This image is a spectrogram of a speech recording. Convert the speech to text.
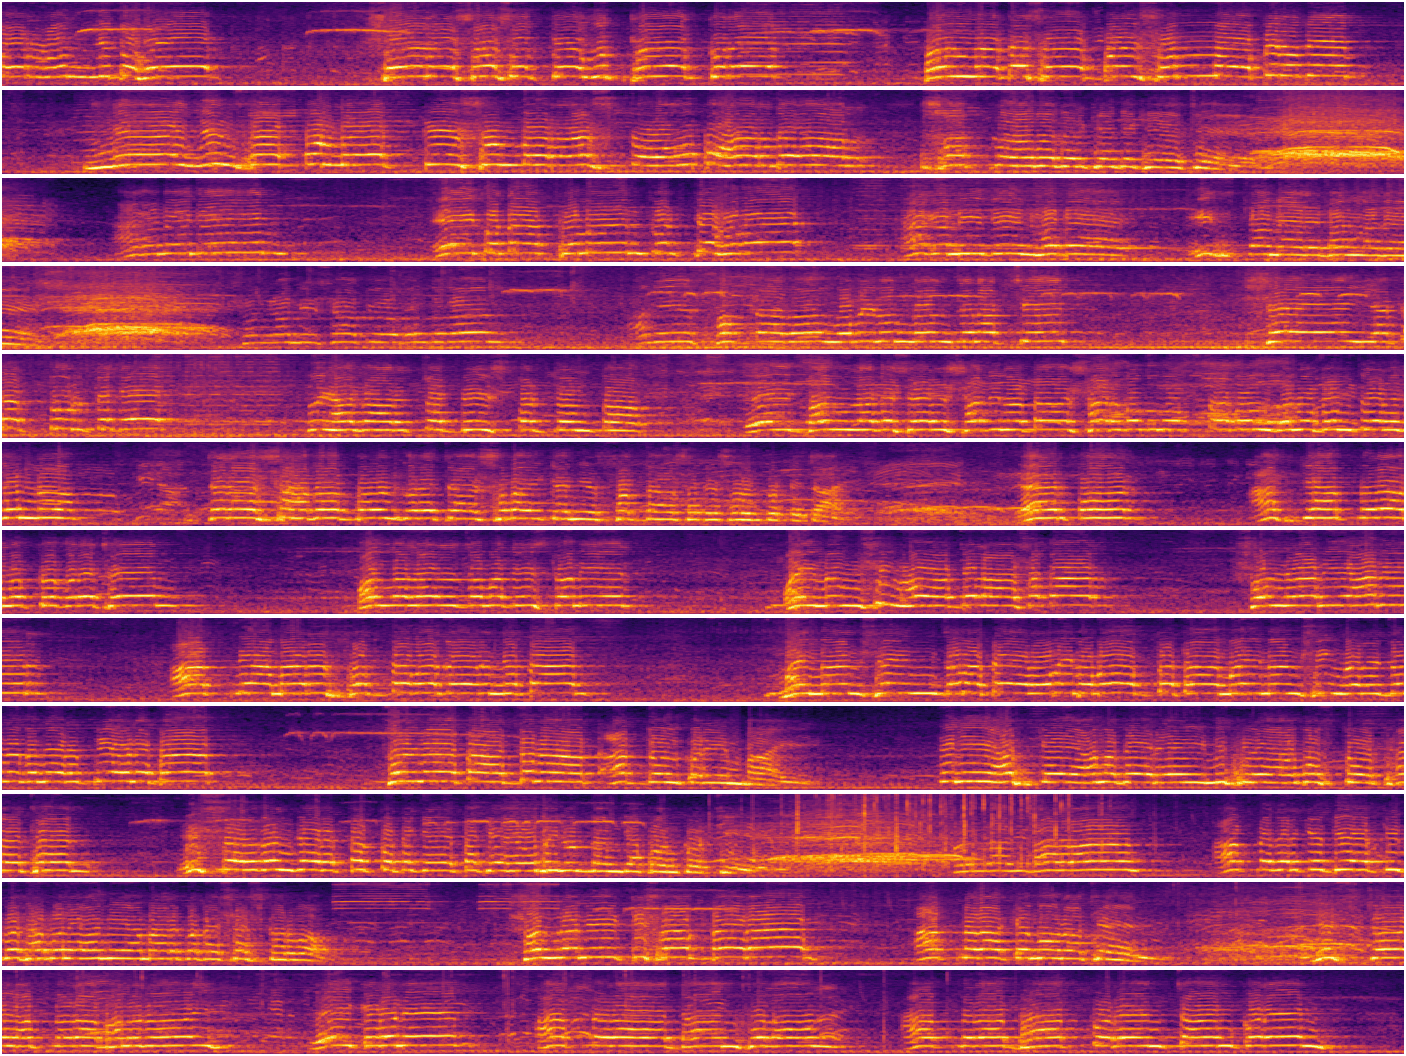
চত্বর রঞ্জিত হয়ে স্বৈর শাসককে উদ্ধার করে বাংলাদেশে বৈষম্য বিরোধী ন্যায় ইনসাফপূর্ণ একটি সুন্দর রাষ্ট্র উপহার দেওয়ার স্বপ্ন আমাদেরকে দেখিয়েছে। আগামী দিন এই কথা প্রমাণ করতে হবে। আগামী দিন হবে ইসলামের বাংলাদেশ। সংগ্রামী সাথী বন্ধুগণ, আমি শ্রদ্ধা এবং অভিনন্দন জানাচ্ছি সেই একাত্তর থেকে দুই হাজার চব্বিশ পর্যন্ত এই বাংলাদেশের স্বাধীনতা সার্বভৌমত্ব এবং গণতন্ত্রের জন্য যারা শাহাদত বরণ করেছে, সবাইকে আমি শ্রদ্ধার সাথে স্মরণ করতে চাই। এরপর আজকে আপনারা লক্ষ্য করেছেন বাংলাদেশ জামাতে ইসলামীর ময়মনসিংহ জেলা শাখার সংগ্রামী আমির, আপনি আমার শ্রদ্ধাবাজর নেতা ময়মনসিং জামাতের অভিভাবক তথা ময়মনসিংহের জনগণের প্রিয় নেতা জনাব আব্দুল করিম ভাই। তিনি আজকে আমাদের এই মিছিলে উপস্থিত হয়েছেন। ঈশ্বরগঞ্জের পক্ষ থেকে তাকে অভিনন্দন জ্ঞাপন করছি। সংগ্রামী ভাইরাম, আপনাদেরকে দু একটি কথা বলে আমি আমার কথা শেষ করব। সংগ্রামী কৃষক ভাইরাম, আপনারা কেমন আছেন? নিশ্চয় আপনারা ভালো নয় এই কারণে আপনারা দান ফলান, আপনারা ভাত করেন, চাল করেন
